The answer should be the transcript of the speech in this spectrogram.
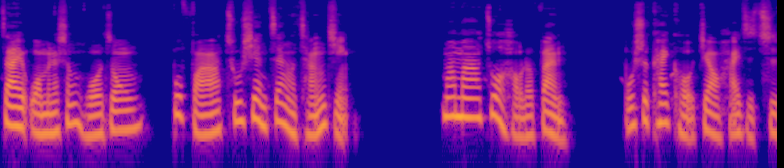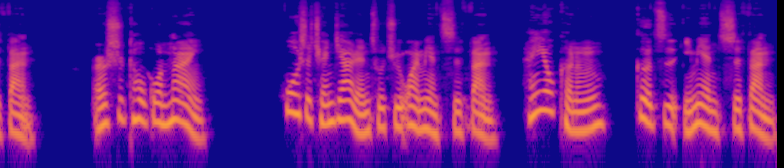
在我们的生活中，不乏出现这样的场景：妈妈做好了饭，不是开口叫孩子吃饭，而是透过奈，或是全家人出去外面吃饭，很有可能各自一面吃饭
